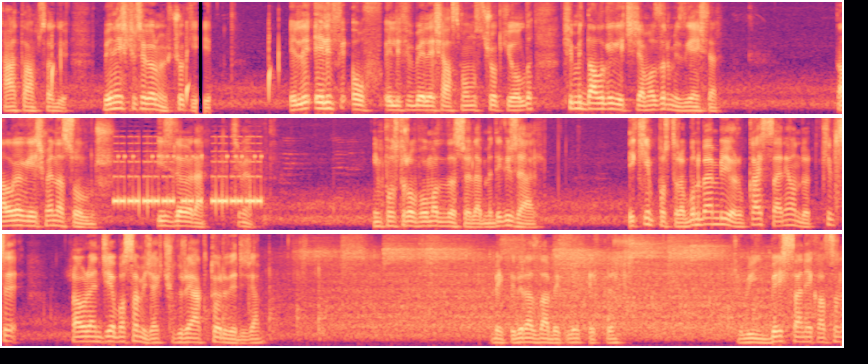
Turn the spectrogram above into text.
Ha tamam sarı diyor. Beni hiç kimse görmemiş. Çok iyi. Eli, Elif of Elif'i beleş asmamız çok iyi oldu. Şimdi dalga geçeceğim. Hazır mıyız gençler? Dalga geçme nasıl olur? İzle öğren. Şimdi impostor olup olmadığı da söylenmedi. Güzel. İki impostora. Bunu ben biliyorum. Kaç saniye? 14. Kimse Ravrenci'ye basamayacak. Çünkü reaktör vereceğim. Bekle biraz daha bekle. Bekle. Çünkü 5 saniye kalsın.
